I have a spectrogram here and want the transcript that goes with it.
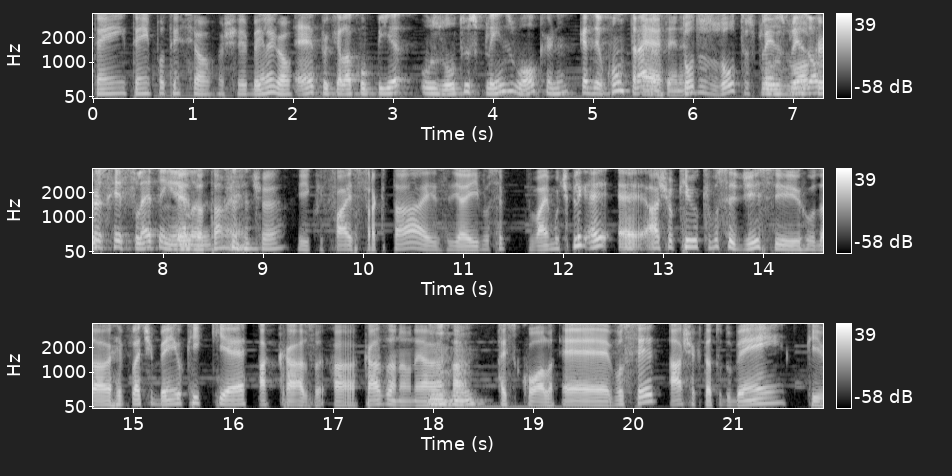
tem, tem potencial. Achei bem legal. É, porque ela copia os outros Planeswalker, né? Quer dizer, o contrário É, até, né? todos os outros Os Planeswalkers Planeswalkers refletem ela. né? Exatamente, é. E que faz fractais, e aí você vai multiplicar. É, é, acho que o que você disse, Ruda, reflete bem o que, que é a casa. A casa não, né? A, Uhum. a, a escola. É, você acha que tá tudo bem, que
